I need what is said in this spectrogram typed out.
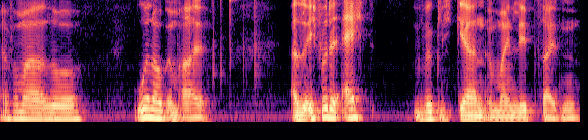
einfach mal so Urlaub im All. Also ich würde echt wirklich gern in meinen Lebzeiten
